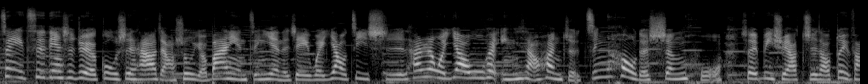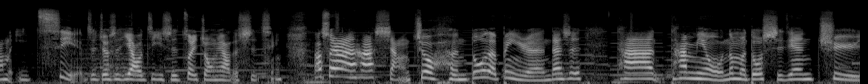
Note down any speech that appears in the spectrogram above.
这一次电视剧的故事，他要讲述有八年经验的这一位药剂师，他认为药物会影响患者今后的生活，所以必须要知道对方的一切，这就是药剂师最重要的事情。那虽然他想救很多的病人，但是他他没有那么多时间去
